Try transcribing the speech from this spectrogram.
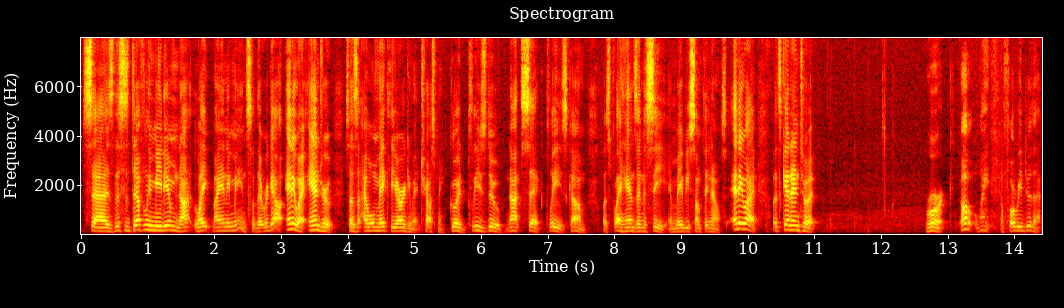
says, this is definitely medium, not light by any means. So there we go. Anyway, Andrew says, I will make the argument. Trust me. Good. Please do. Not sick. Please come. Let's play Hands in the Sea and maybe something else. Anyway, let's get into it. Rurik. Oh, wait, before we do that.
